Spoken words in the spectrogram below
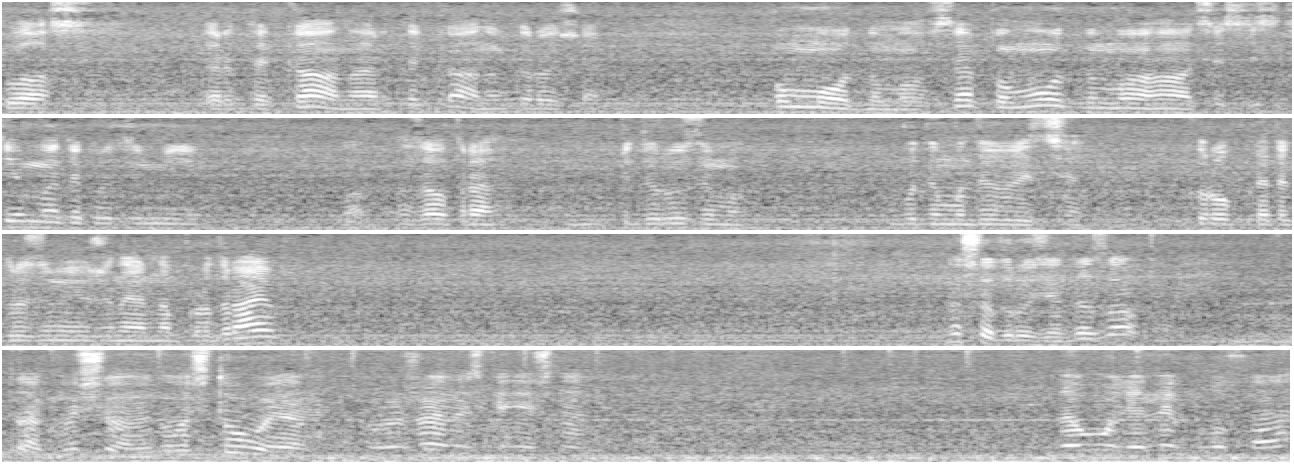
Клас. РТК на РТК, ну коротше, по-модному, все по-модному, ага, це система, я так розумію. Ну, завтра підгрузимо, будемо дивитися. Коробка, я так розумію, вже, мабуть, про драйв. Ну що, друзі, до завтра. Так, ну що, налаштовує. Урожайність, звісно, доволі неплоха.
